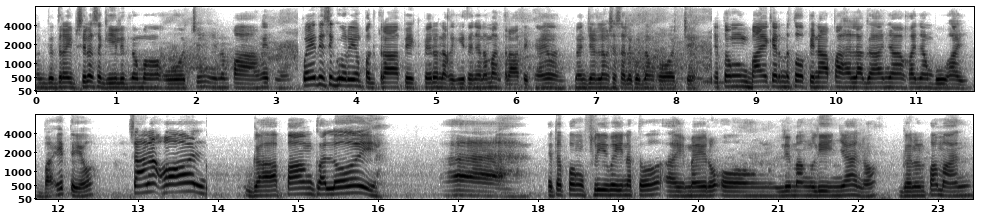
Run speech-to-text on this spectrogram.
nagda-drive sila sa gilid ng mga kotse. Yun ang pangit, no? Pwede siguro yung pag-traffic, pero nakikita niya naman, traffic ngayon. Nandyan lang siya sa likod ng kotse. Itong biker na to, pinapahalagahan niya ang kanyang buhay. Bait eh, oh. Sana all! Gapang Kaloy. Ah. Ito pong freeway na to ay mayroong limang linya, no? Ganun pa man,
